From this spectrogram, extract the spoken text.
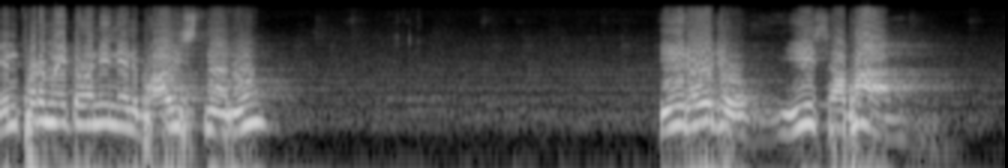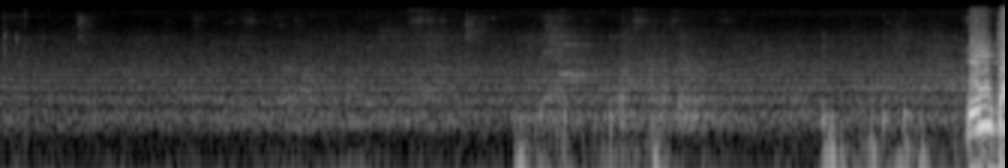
ఇన్ఫర్మేటివ్ అని నేను భావిస్తున్నాను. ఈరోజు ఈ సభ ఇంత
